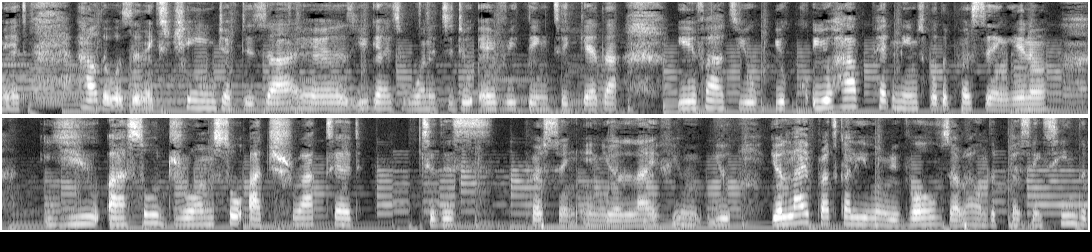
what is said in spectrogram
met, how there was an exchange of desires, you guys wanted to do everything together. You, in fact, you you you have pet names for the person, you know you are so drawn, so attracted to this person in your life. You you your life practically even revolves around the person. Seeing the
